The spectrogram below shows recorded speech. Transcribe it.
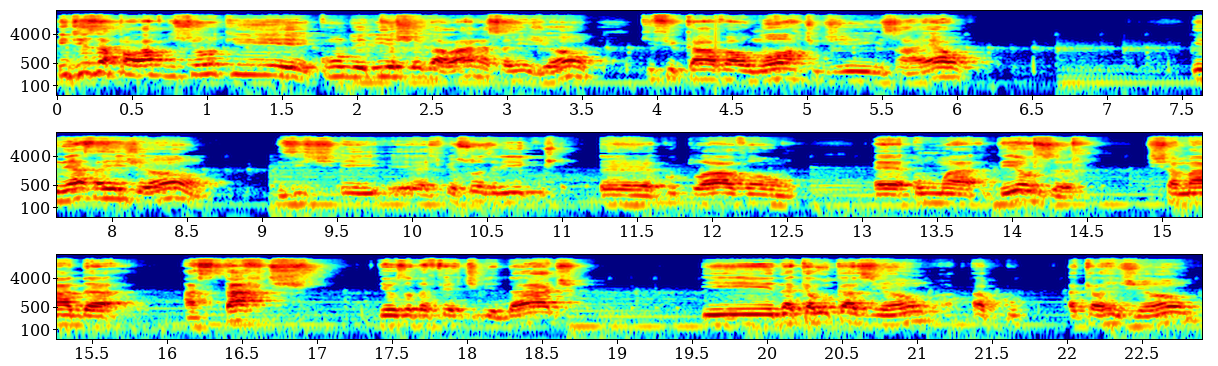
E diz a palavra do Senhor que quando Elias chega lá nessa região, que ficava ao norte de Israel, e nessa região existe, as pessoas ali é, cultuavam é, uma deusa chamada Astarte, deusa da fertilidade, e naquela ocasião, a, aquela região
